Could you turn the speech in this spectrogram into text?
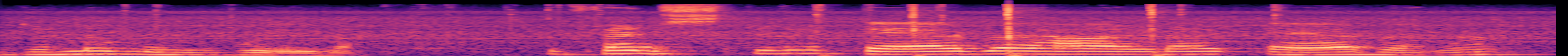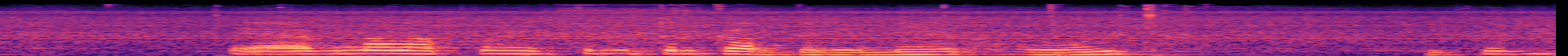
ਜਿਹੜਾ ਮੂਵ ਹੋਏਗਾ। ਤੇ ਫਰੈਂਡਸ ਜਿਹੜਾ ਟੈਬ ਹੈ ਆ ਜਿਹੜਾ ਟੈਬ ਹੈ ਨਾ ਟੈਬ ਨਾਲ ਆਪਾਂ ਇੱਧਰ ਉੱਧਰ ਕਰਦੇ ਰਹਿੰਦੇ ਆ ਆਲਟ ਠੀਕ ਹੈ ਜੀ?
